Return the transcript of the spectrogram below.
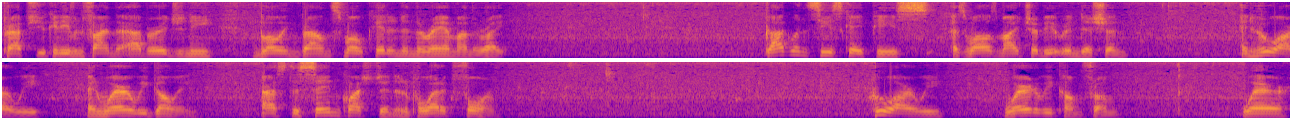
Perhaps you can even find the Aborigine blowing brown smoke hidden in the ram on the right. Gauguin's seascape piece, as well as my tribute rendition, and who are we, and where are we going, ask the same question in a poetic form. Who are we? Where do we come from? Where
